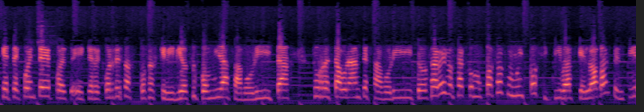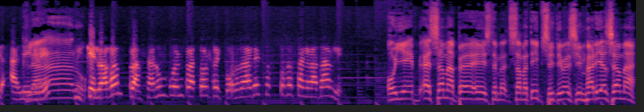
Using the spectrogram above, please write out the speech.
que te cuente, pues, eh, que recuerde esas cosas que vivió, su comida favorita, su restaurante favorito, ¿sabes? O sea, como cosas muy positivas que lo hagan sentir alegre Claro. y que lo hagan pasar un buen rato al recordar esas cosas agradables. Oye, eh, Sama, este, Sama Tips, sí, te iba a decir María Sama,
